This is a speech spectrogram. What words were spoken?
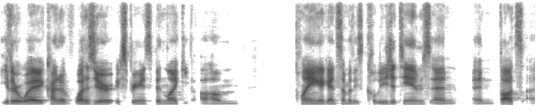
either way, kind of what has your experience been like um, playing against some of these collegiate teams and and thoughts uh,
